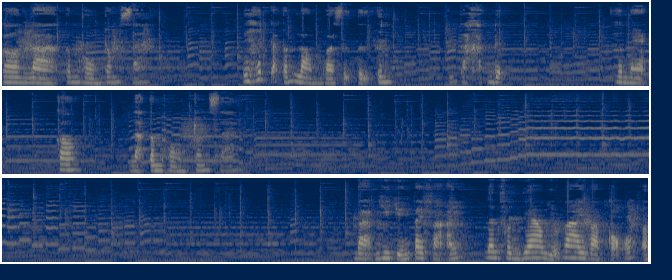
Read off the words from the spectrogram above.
con là tâm hồn trong sáng. Với hết cả tấm lòng và sự tự tin, chúng ta khẳng định thưa mẹ, con là tâm hồn trong sáng. Bạn di chuyển tay phải lên phần giao giữa vai và cổ ở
